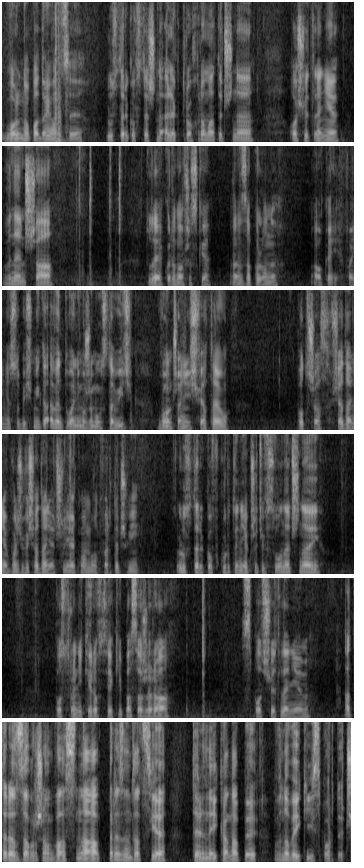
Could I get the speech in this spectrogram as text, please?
wolno padający. Lusterko wsteczne elektrochromatyczne. Oświetlenie wnętrza. Tutaj akurat ma wszystkie e, zapalone. Ok, fajnie sobie śmiga. Ewentualnie możemy ustawić włączanie świateł podczas wsiadania bądź wysiadania, czyli jak mamy otwarte drzwi. Lusterko w kurtynie przeciwsłonecznej. Po stronie kierowcy, jak i pasażera z podświetleniem. A teraz zapraszam Was na prezentację tylnej kanapy w nowej Kii Sportage.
